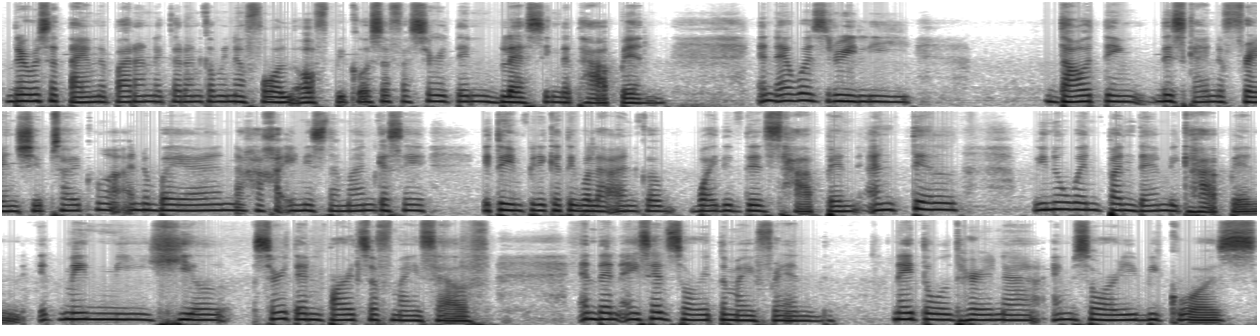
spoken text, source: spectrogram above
there was a time na parang nagkaroon kami na fall off because of a certain blessing that happened. And I was really doubting this kind of friendship. Sabi ko nga, ano ba yan? Nakakainis naman kasi ito yung pinagkatiwalaan ko. Why did this happen? Until, you know, when pandemic happened, it made me heal certain parts of myself. And then I said sorry to my friend. And I told her na, I'm sorry because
